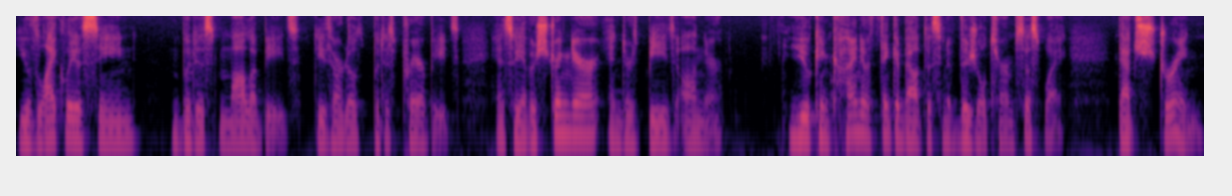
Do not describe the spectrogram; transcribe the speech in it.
You've likely have seen Buddhist mala beads. These are those Buddhist prayer beads. And so you have a string there and there's beads on there. You can kind of think about this in a visual terms this way. That string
